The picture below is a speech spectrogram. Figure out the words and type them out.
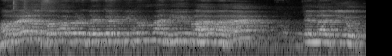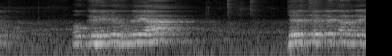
ਹੋ ਰਹੇ ਨਾ ਸੋਕਾ ਬੜ ਦੇਖ ਕੇ ਪੀਤਮ ਮੈਂ ਨੀਰ ਬਹਿ ਬਹਿ ਚੱਲਾ ਜੀਓ। ਉਹ ਕਿਹੇ ਜੇ ਹੁੰਦੇ ਆ? ਜਿਹੜੇ ਚੇਤੇ ਕਰਦੇ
